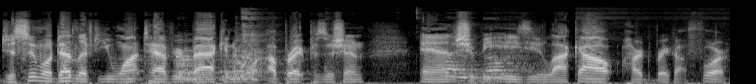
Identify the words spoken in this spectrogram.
just sumo deadlift, you want to have your back in a more upright position and it should be easy to lock out, hard to break off floor.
